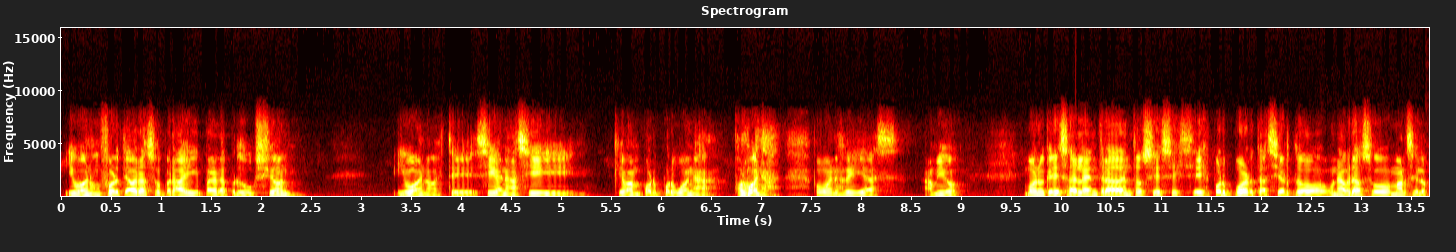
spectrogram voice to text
Y bueno, un fuerte abrazo para ahí, para la producción. Y bueno, este, sigan así, que van por, por, buena, por, buena, por buenas vías, amigo. Bueno, querés saber la entrada, entonces es, es por puerta, ¿cierto? Un abrazo, Marcelo.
